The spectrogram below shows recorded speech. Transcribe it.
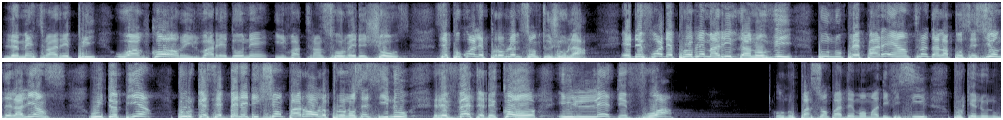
le maître a repris, ou encore il va redonner, il va transformer des choses. C'est pourquoi les problèmes sont toujours là. Et des fois, des problèmes arrivent dans nos vies pour nous préparer à entrer dans la possession de l'alliance. Oui, de bien, pour que ces bénédictions, paroles prononcées sur nous revêtent de corps, il est des fois où nous passons par des moments difficiles pour que nous nous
